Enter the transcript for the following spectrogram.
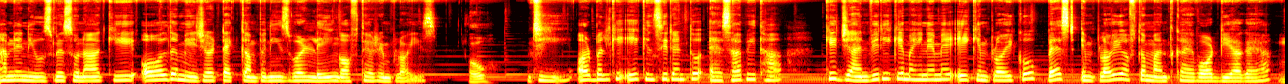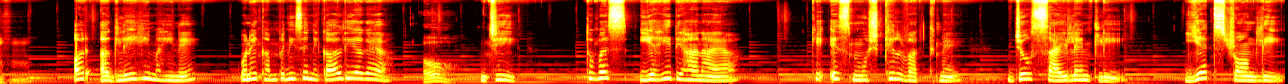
हमने न्यूज़ में सुना कि all the major tech companies were laying off their employees जी और बल्कि एक इंसिडेंट तो ऐसा भी था कि जनवरी के महीने में एक एम्प्लॉय को best employee of the month का अवार्ड दिया गया और अगले ही महीने उन्हें कंपनी से निकाल दिया गया। जी तो बस यही ध्यान आया कि इस मुश्किल वक्त में जो साइलेंटली येट स्ट्रांगली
